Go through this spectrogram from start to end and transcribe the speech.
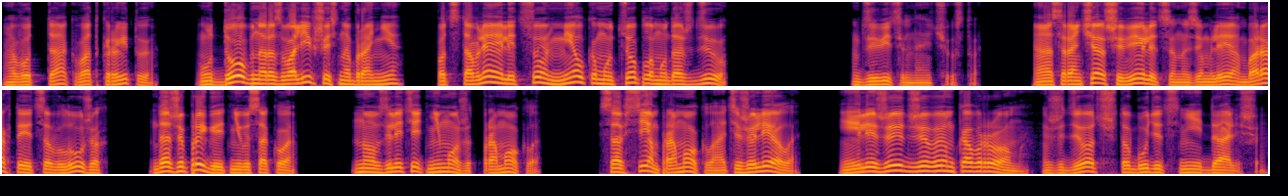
А вот так, в открытую, удобно развалившись на броне, подставляя лицо мелкому теплому дождю. Удивительное чувство. А саранча шевелится на земле, барахтается в лужах, даже прыгает невысоко, но взлететь не может, промокла. Совсем промокла, отяжелела, и лежит живым ковром, ждет, что будет с ней дальше.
